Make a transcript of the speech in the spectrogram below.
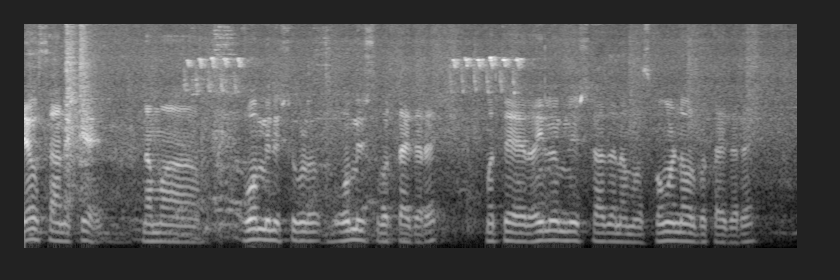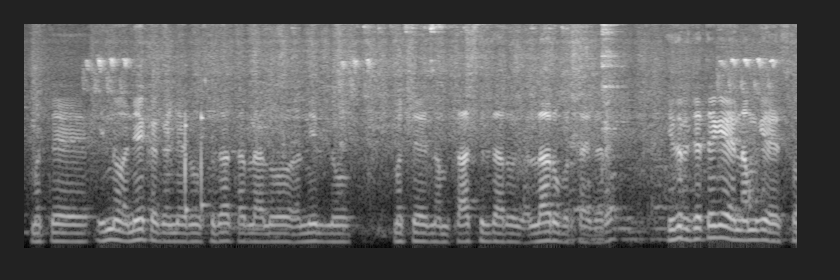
ದೇವಸ್ಥಾನಕ್ಕೆ ನಮ್ಮ ಹೋಮ್ ಮಿನಿಸ್ಟ್ರುಗಳು ಹೋಮ್ ಮಿನಿಸ್ಟ್ರು ಬರ್ತಾ ಇದ್ದಾರೆ. ಮತ್ತು ರೈಲ್ವೆ ಮಿನಿಸ್ಟರ್ ಆದ ನಮ್ಮ ಸೋಮಣ್ಣವ್ರು ಬರ್ತಾ ಇದ್ದಾರೆ. ಮತ್ತು ಇನ್ನೂ ಅನೇಕ ಗಣ್ಯರು ಸುಧಾಕರ್ ಲಾಲು, ಅನಿಲ್ಲು ಮತ್ತು ನಮ್ಮ ತಹಸೀಲ್ದಾರು ಎಲ್ಲರೂ ಬರ್ತಾ ಇದ್ದಾರೆ. ಇದ್ರ ಜೊತೆಗೆ ನಮಗೆ ಸೊ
